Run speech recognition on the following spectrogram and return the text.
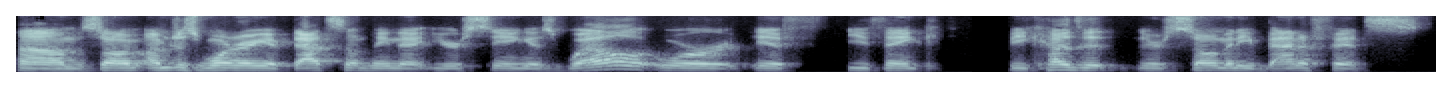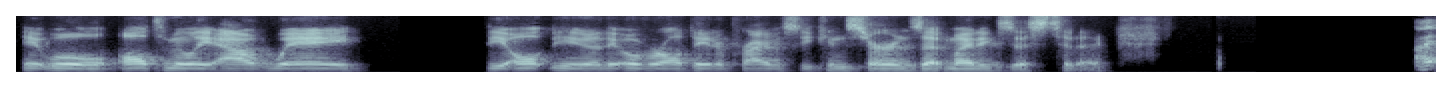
Um, so I'm, I'm just wondering if that's something that you're seeing as well, or if you think because it, there's so many benefits, it will ultimately outweigh the you know the overall data privacy concerns that might exist today. I,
